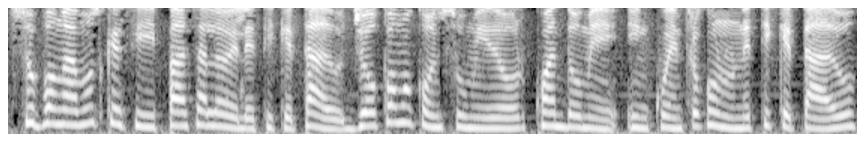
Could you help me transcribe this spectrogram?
Supongamos que sí pasa lo del etiquetado. Yo como consumidor, cuando me encuentro con un etiquetado,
